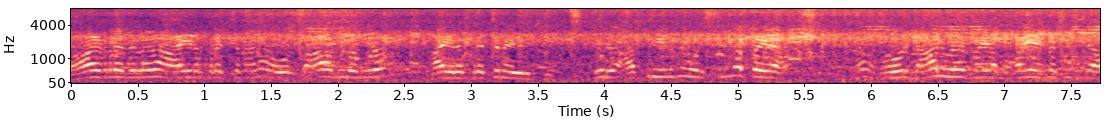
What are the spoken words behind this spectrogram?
வாழ்கிறதுல தான் ஆயிரம் பிரச்சனைனா ஒரு சாவுல கூட ஆயிரம் பிரச்சனை இருக்குது ஒரு அப்படி இருந்து ஒரு சின்ன பையன் ஒரு நாலு வயது பையன் அந்த பையன் என்ன செஞ்சா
